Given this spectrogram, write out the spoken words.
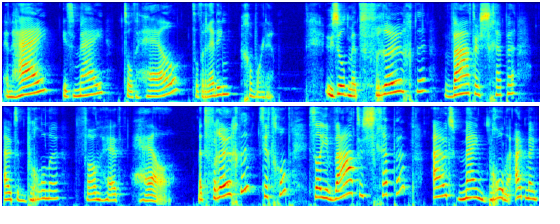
En Hij is mij tot heil, tot redding geworden. U zult met vreugde water scheppen uit de bronnen van het heil. Met vreugde, zegt God, zal je water scheppen uit mijn bronnen, uit mijn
